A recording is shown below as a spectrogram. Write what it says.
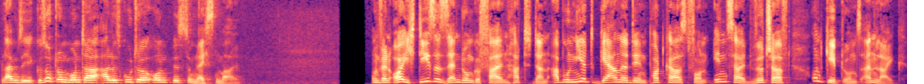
Bleiben Sie gesund und munter, alles Gute und bis zum nächsten Mal. Und wenn euch diese Sendung gefallen hat, dann abonniert gerne den Podcast von Inside Wirtschaft und gebt uns ein Like.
